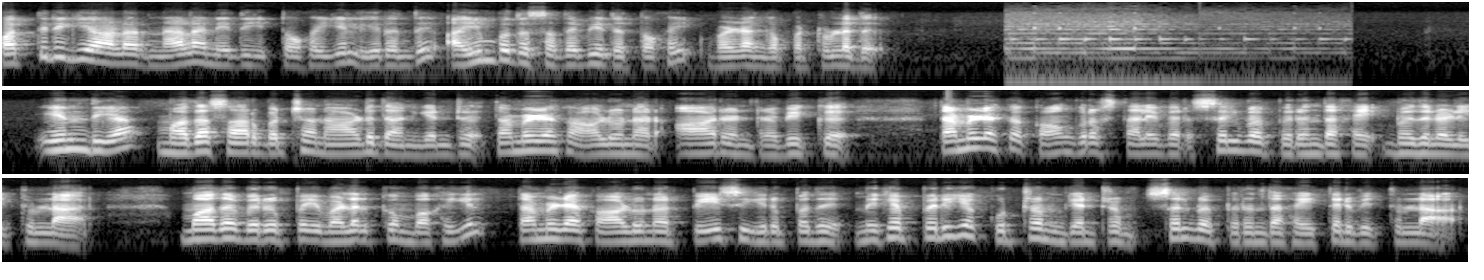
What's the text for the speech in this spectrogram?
பத்திரிகையாளர் நலநிதி தொகையில் இருந்து ஐம்பது சதவீத தொகை வழங்கப்பட்டுள்ளது. இந்தியா மதசார்பற்ற நாடுதான் என்று தமிழக ஆளுநர் ஆர் என் ரவிக்கு தமிழக காங்கிரஸ் தலைவர் செல்வ பெருந்தகை பதிலளித்துள்ளார். மத வெறுப்பை வளர்க்கும் வகையில் தமிழக ஆளுநர் பேசியிருப்பது மிகப்பெரிய குற்றம் என்றும் செல்வ பெருந்தகை தெரிவித்துள்ளார்.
